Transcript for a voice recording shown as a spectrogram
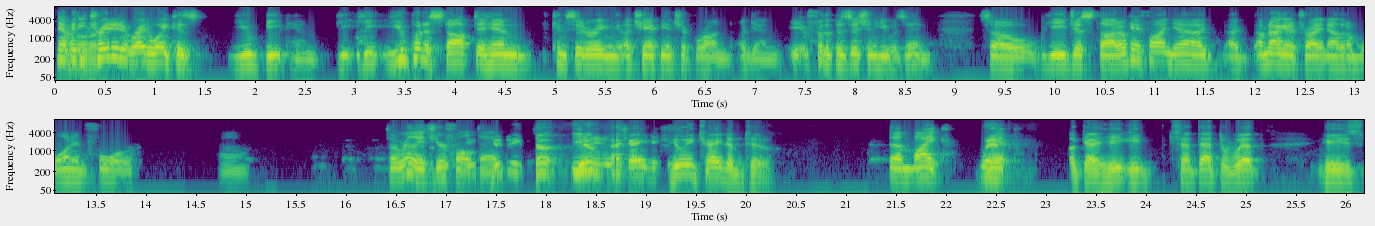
Yeah, but he know. traded it right away because you beat him. He, he you put a stop to him considering a championship run again for the position he was in. So he just thought, okay, fine, yeah, I, I, I'm not going to try it now that I'm one and four. Uh, so really, it's your fault, who Dad. did he, So who you he I- trade who he trade him to? Uh, Mike Whip. Okay, he he sent that to Whip. He's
